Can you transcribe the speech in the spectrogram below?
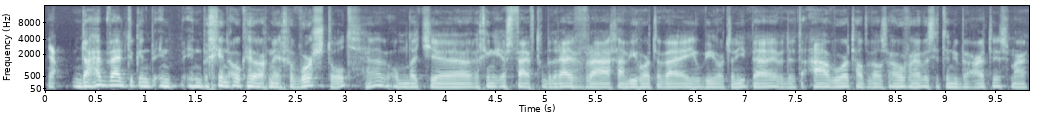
Ja, daar hebben wij natuurlijk in, in, in het begin ook heel erg mee geworsteld. Hè? Omdat je, we gingen eerst 50 bedrijven vragen aan wie hoort er bij, wie hoort er niet bij. Het A-woord hadden we wel eens over, we zitten nu bij Artis. Maar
